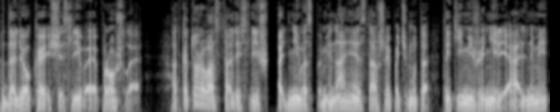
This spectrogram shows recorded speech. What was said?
в далекое счастливое прошлое, от которого остались лишь одни воспоминания, ставшие почему-то такими же нереальными,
